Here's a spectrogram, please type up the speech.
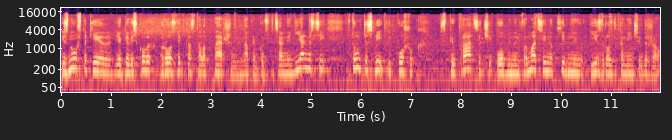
І знову ж таки, як для військових, розвідка стала першим напрямком спеціальної діяльності, в тому числі і пошук співпраці чи обміну інформацією необхідною із розвідками інших держав.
